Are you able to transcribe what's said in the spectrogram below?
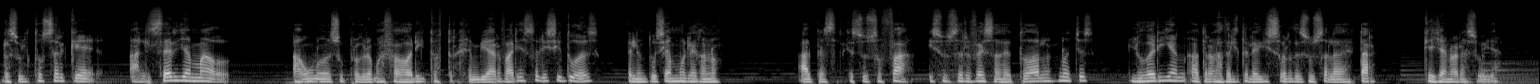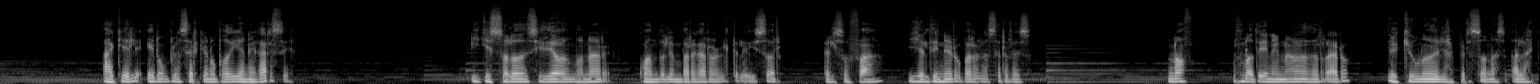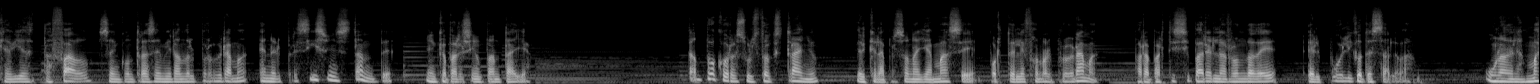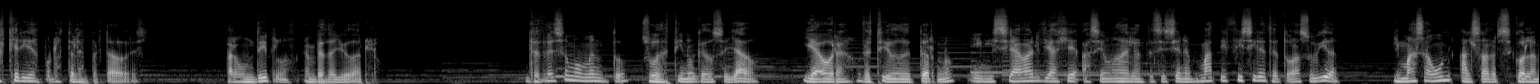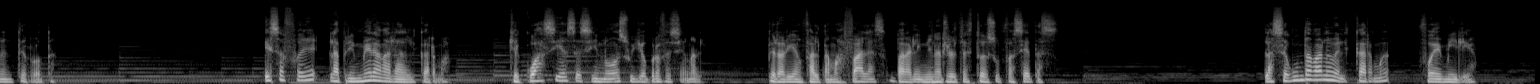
resultó ser que al ser llamado a uno de sus programas favoritos tras enviar varias solicitudes, el entusiasmo le ganó, al pensar que su sofá y su cerveza de todas las noches lo verían a través del televisor de su sala de estar, que ya no era suya. Aquel era un placer que no podía negarse, y que solo decidió abandonar cuando le embargaron el televisor, el sofá y el dinero para la cerveza. No, no tiene nada de raro el que una de las personas a las que había estafado se encontrase mirando el programa en el preciso instante en que apareció en pantalla. Tampoco resultó extraño el que la persona llamase por teléfono al programa para participar en la ronda de El público te salva, una de las más queridas por los telespectadores, para hundirlo en vez de ayudarlo. Desde ese momento su destino quedó sellado, y ahora, vestido de eterno, iniciaba el viaje hacia una de las decisiones más difíciles de toda su vida, y más aún al saberse con la mente rota. Esa fue la primera bala del karma, que cuasi asesinó a su yo profesional, pero harían falta más balas para eliminar el resto de sus facetas. La segunda bala del karma fue Emilia,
